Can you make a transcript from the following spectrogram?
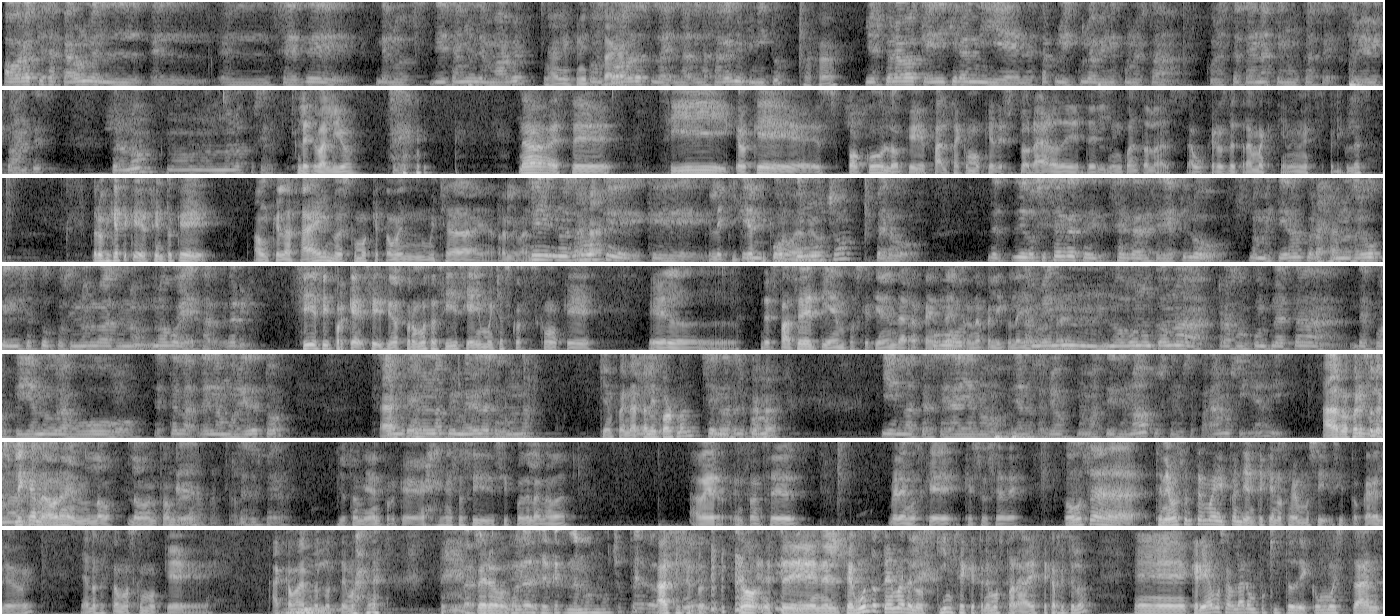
Ahora que sacaron el, el, el set de, de los 10 años de Marvel, Infinity con Saga. toda la, la, la saga del infinito, Ajá. yo esperaba que ahí dijeran y en esta película viene con esta, con esta escena que nunca se, se había visto antes. Pero no, no, no, no la pusieron. Les valió. Sí. No, este. Sí, creo que es poco lo que falta como que de explorar de, de- en cuanto a los agujeros de trama que tienen estas películas. Pero fíjate que siento que, aunque las hay, no es como que tomen mucha relevancia. Sí, no es algo que, que, Que le quite que así importe mucho, pero de- digo, sí se, agradece- se agradecería que lo, lo metieran, pero no es algo que dices tú, pues si no lo hacen, no, no voy a dejar de verlo. Sí, sí, porque sí, si nos ponemos así, sí hay muchas cosas como que el desfase de tiempos que tienen de repente Como entre una película y otra. También no hubo nunca una razón completa de por qué ya no grabó esta la, el amorío de Thor. Que Ah, solo sí. salió en la primera y la segunda. ¿Quién fue? Pero- ¿Natalie Portman? sí, ¿no? Natalie Portman. Ajá. Y en la tercera ya no, ya no salió. Nomás te dicen, no, pues que nos separamos y ya. Y A lo mejor eso lo explican nada. ahora en Love, Love and Thunder, ¿eh? se espero. Yo también, porque eso sí, sí fue de la nada. A ver, entonces veremos qué, qué sucede. Vamos a... Tenemos un tema ahí pendiente que no sabemos si, si tocar el día de hoy. Ya nos estamos como que acabando los temas. Pero, Pero- Vamos a decir que tenemos mucho, pero. Ah, sí, cierto. No, este, en el segundo tema de los 15 que tenemos para este capítulo, eh, queríamos hablar un poquito de cómo están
